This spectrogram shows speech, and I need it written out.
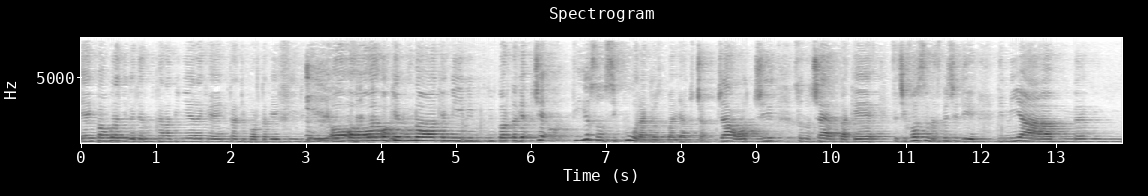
e hai paura di vedere un carabiniere che entra e ti porta via i figli o, o, o che uno che mi, mi, mi porta via cioè, io sono sicura che ho sbagliato. Cioè, già oggi sono certa che se ci fosse una specie di, di mia mh, mm,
